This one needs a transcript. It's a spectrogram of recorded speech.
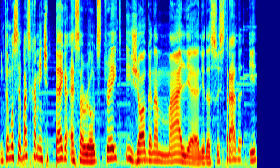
Então você basicamente pega essa Road Straight e joga na malha ali da sua estrada e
